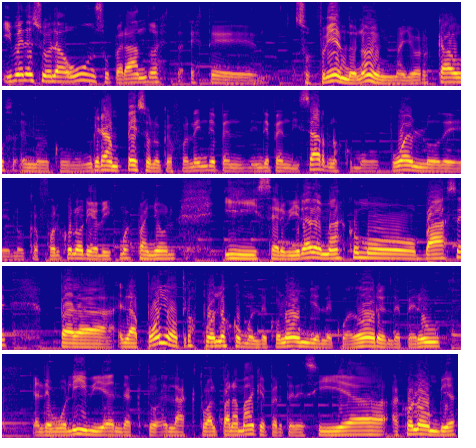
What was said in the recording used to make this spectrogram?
Y Venezuela aún superando este, sufriendo ¿no? en mayor causa, con un gran peso lo que fue la independizarnos como pueblo de lo que fue el colonialismo español y servir además como base para el apoyo a otros pueblos como el de Colombia, el de Ecuador, el de Perú, el de Bolivia, el de el actual Panamá que pertenecía a Colombia.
